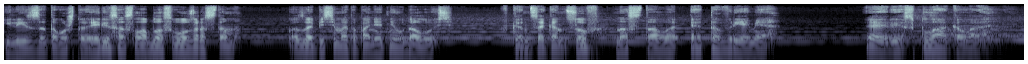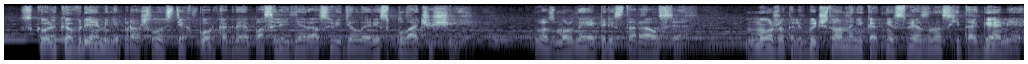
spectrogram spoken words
или из-за того, что Эрис ослабла с возрастом, по записям это понять не удалось. В конце концов, настало это время. Эрис плакала. Сколько времени прошло с тех пор, когда я последний раз видел Эрис плачущей? Возможно, я перестарался. Может ли быть, что она никак не связана с Хитагами?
